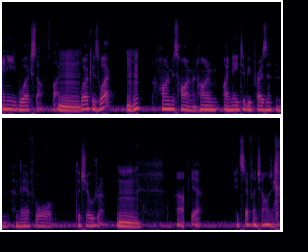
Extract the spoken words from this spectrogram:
any work stuff. Like Mm. work is work, Mm-hmm. Home is home, and home I need to be present and, and there for the children. Mm. Uh, yeah, it's definitely challenging.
